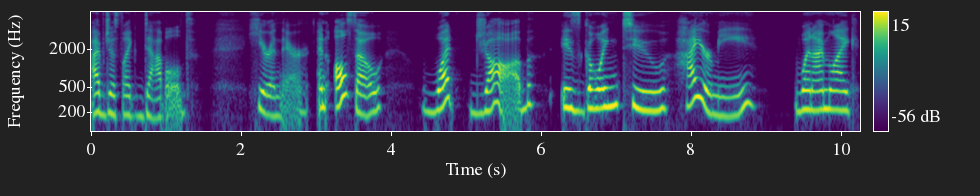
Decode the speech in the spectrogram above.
I've just like dabbled here and there. And also, what job is going to hire me when I'm like,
